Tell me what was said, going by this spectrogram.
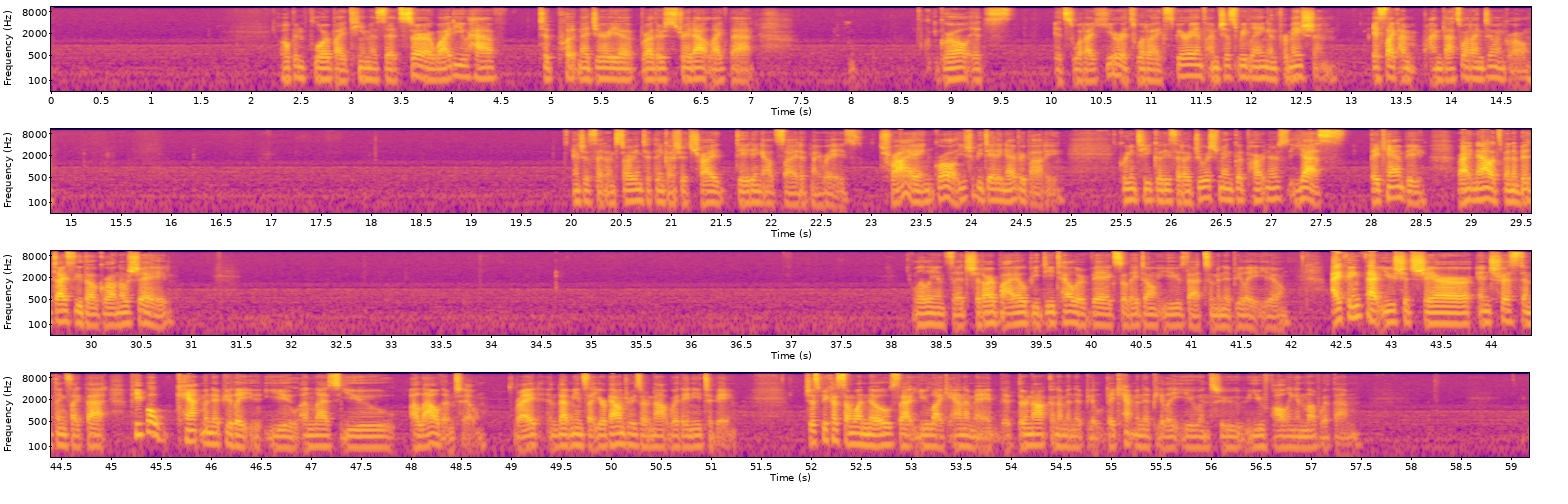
Open Floor by Tima said, Sir, why do you have to put Nigeria brothers straight out like that? Girl, it's it's what I hear, it's what I experience. I'm just relaying information. It's like I'm I'm that's what I'm doing, girl. And she said, I'm starting to think I should try dating outside of my race. Trying? Girl, you should be dating everybody. Green Tea Goody said, Are Jewish men good partners? Yes, they can be. Right now, it's been a bit dicey though, girl, no shade. Lillian said, Should our bio be detailed or vague so they don't use that to manipulate you? I think that you should share interest and things like that. People can't manipulate you unless you allow them to, right? And that means that your boundaries are not where they need to be. Just because someone knows that you like anime, they're not going to manipulate, they can't manipulate you into you falling in love with them.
